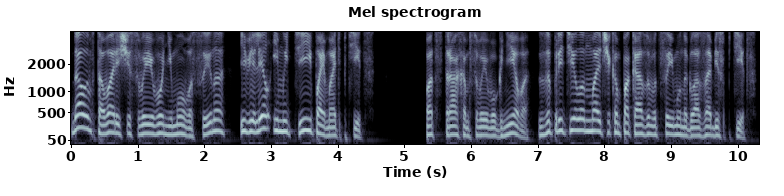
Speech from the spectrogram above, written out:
дал им в товарищи своего немого сына и велел им идти и поймать птиц. Под страхом своего гнева запретил он мальчикам показываться ему на глаза без птиц.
